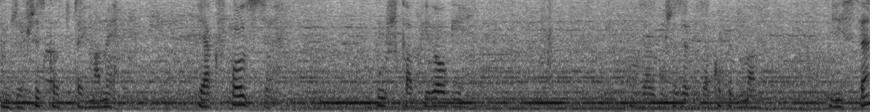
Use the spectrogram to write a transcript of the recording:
Także wszystko tutaj mamy jak w Polsce. Puszka, pirogi. Zaraz muszę zrobić zakupy, bo mam listę.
